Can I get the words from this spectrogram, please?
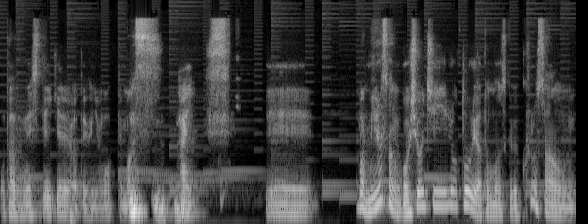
お尋ねしていければというふうに思ってます。はい。えーまあ、皆さんご承知の通りだと思うんですけど、黒さん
